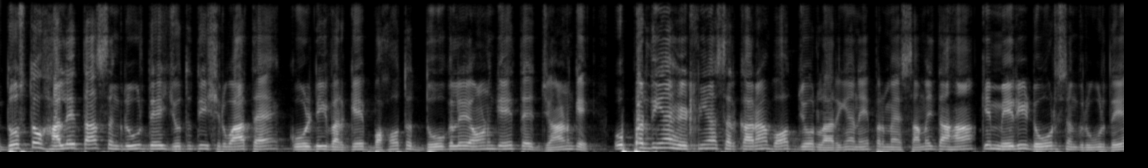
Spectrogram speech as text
ਦੋਸਤੋ, ਹਾਲੇ ਤਾਂ ਸੰਗਰੂਰ ਦੇ ਯੁੱਧ ਦੀ ਸ਼ੁਰੂਆਤ ਹੈ ਗੋਲਡੀ ਵਰਗੇ ਬਹੁਤ ਦੋਗਲੇ ਆਉਣਗੇ ਤੇ ਜਾਣਗੇ। ਉੱਪਰ ਦੀਆਂ ਹੇਠਲੀਆਂ ਸਰਕਾਰਾਂ ਬਹੁਤ ਜ਼ੋਰ ਲਾ ਰਹੀਆਂ ਨੇ, ਪਰ ਮੈਂ ਸਮਝਦਾ ਹਾਂ ਕਿ ਮੇਰੀ ਡੋਰ ਸੰਗਰੂਰ ਦੇ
